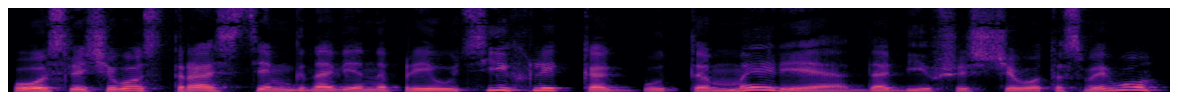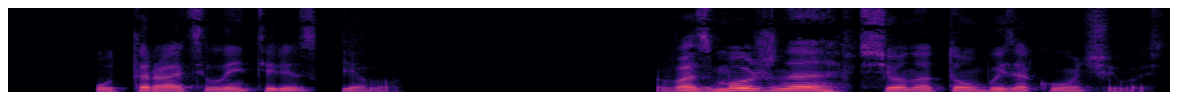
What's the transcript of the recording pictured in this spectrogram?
После чего страсти мгновенно приутихли, как будто мэрия, добившись чего-то своего, утратила интерес к делу. Возможно, все на том бы и закончилось.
